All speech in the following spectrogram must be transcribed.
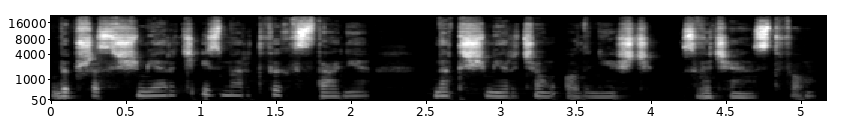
by przez śmierć i zmartwychwstanie nad śmiercią odnieść zwycięstwo.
